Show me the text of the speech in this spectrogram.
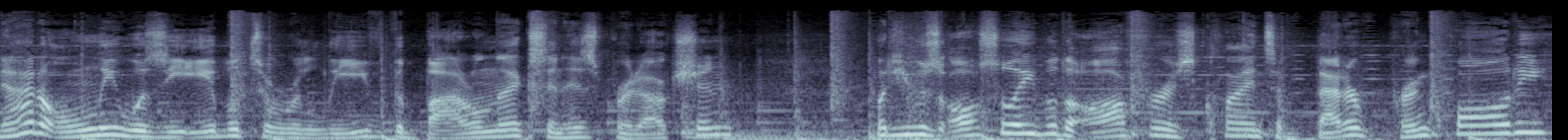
Not only was he able to relieve the bottlenecks in his production, but he was also able to offer his clients a better print quality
